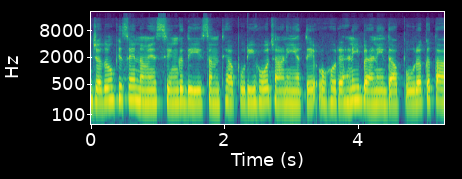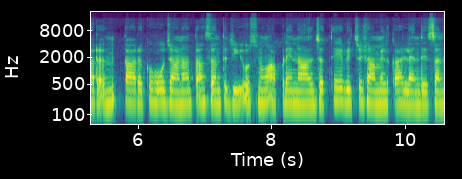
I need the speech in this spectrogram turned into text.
ਜਦੋਂ ਕਿਸੇ ਨਵੇਂ ਸਿੰਘ ਦੀ ਸੰਥਿਆ ਪੂਰੀ ਹੋ ਜਾਣੀ ਅਤੇ ਉਹ ਰਹਿਣੀ ਬਹਿਣੀ ਦਾ ਪੂਰਕ ਧਾਰਕ ਹੋ ਜਾਣਾ, ਤਾਂ ਸੰਤ ਜੀ ਉਸਨੂੰ ਆਪਣੇ ਨਾਲ ਜਥੇ ਵਿੱਚ ਸ਼ਾਮਿਲ ਕਰ ਲੈਂਦੇ ਸਨ।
